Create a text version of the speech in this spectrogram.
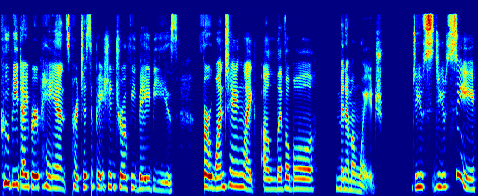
poopy diaper pants participation trophy babies for wanting like a livable minimum wage. Do you do you see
